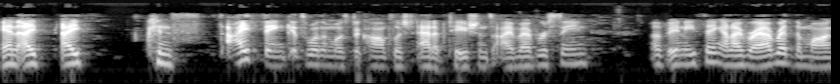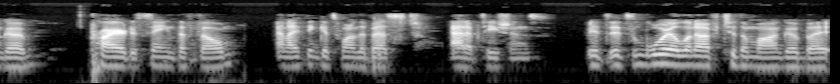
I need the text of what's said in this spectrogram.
And I I can I think it's one of the most accomplished adaptations I've ever seen of anything. And I've I read the manga prior to seeing the film, and I think it's one of the best adaptations. It's it's loyal enough to the manga, but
